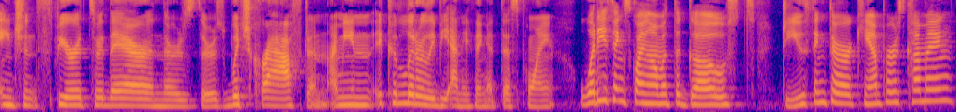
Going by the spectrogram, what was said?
ancient spirits are there and there's there's witchcraft and I mean it could literally be anything at this point. What do you think's going on with the ghosts? Do you think there are campers coming?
